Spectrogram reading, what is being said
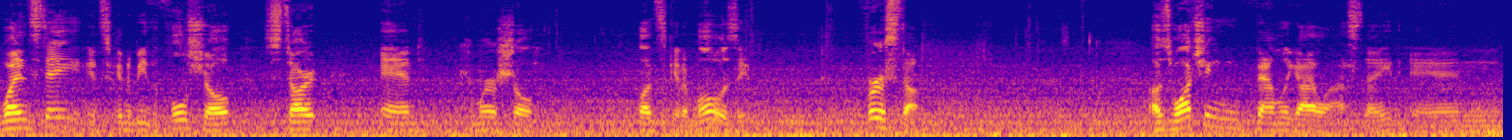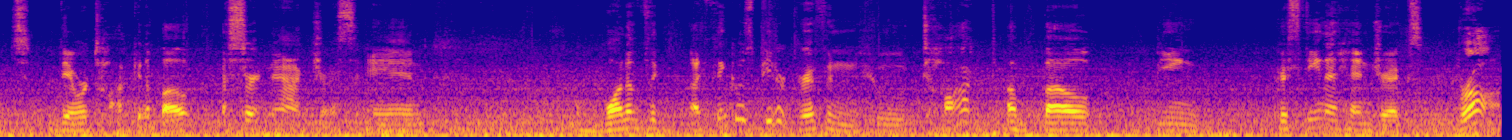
Wednesday, it's going to be the full show, start and commercial. Let's get a mosey. First up, I was watching Family Guy last night and they were talking about a certain actress and one of the I think it was Peter Griffin who talked about being Christina Hendricks' bra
